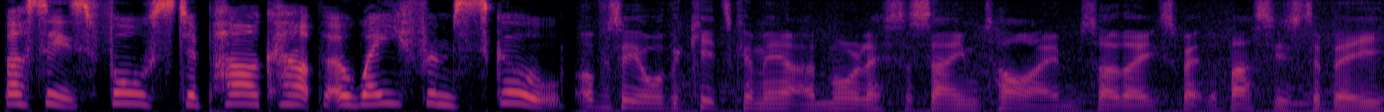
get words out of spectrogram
buses forced to park up away from school. Obviously, all the kids come out at more or less the same time, so they expect the buses to be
